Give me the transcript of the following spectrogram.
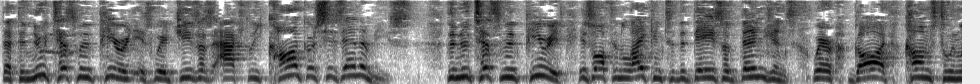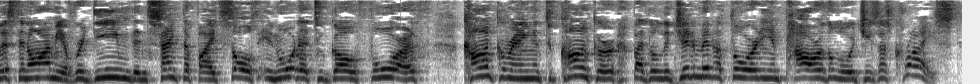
that the New Testament period is where Jesus actually conquers his enemies. The New Testament period is often likened to the days of vengeance, where God comes to enlist an army of redeemed and sanctified souls in order to go forth conquering and to conquer by the legitimate authority and power of the Lord Jesus Christ.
